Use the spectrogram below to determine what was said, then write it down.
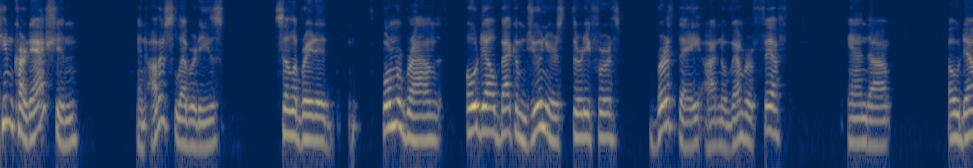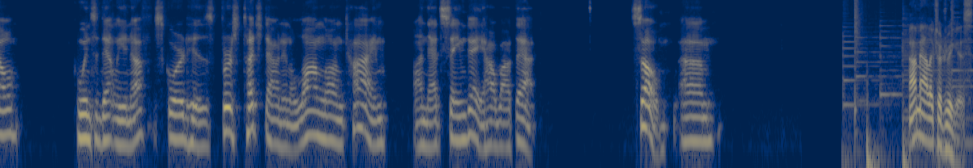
Kim Kardashian and other celebrities celebrated former Browns Odell Beckham Jr.'s 31st birthday on November 5th. And uh, Odell, coincidentally enough, scored his first touchdown in a long, long time on that same day. How about that? So, um, I'm Alex Rodriguez.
